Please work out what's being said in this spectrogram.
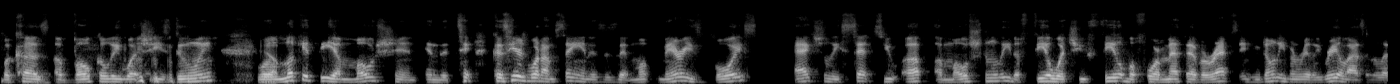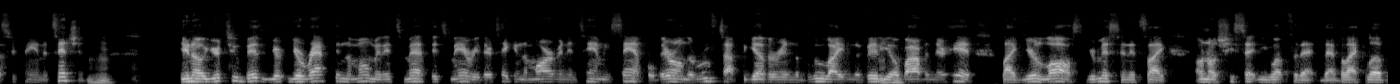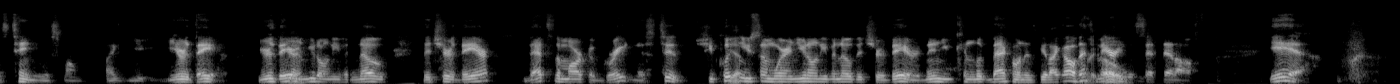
because of vocally what she's doing. Well, Yep. look at the emotion in the because here's what I'm saying is is that Mo- Mary's voice actually sets you up emotionally to feel what you feel before meth ever raps and you don't even really realize it unless you're paying attention Mhm. you know, you're too busy. You're, you're wrapped in the moment. It's meth. It's Mary. They're taking the Marvin and Tammy sample. They're on the rooftop together in the blue light in the video, Mhm. bobbing their head. Like you're lost. You're missing. It's like, oh no, she's setting you up for that. That black love is tenuous moment. Like you, you're there. You're there, Yeah. and you don't even know that you're there. That's the mark of greatness too. She putting Yep. you somewhere, and you don't even know that you're there. And Then you can look back on it and be like, oh, that's Like, Mary oh. that set that off. Yeah.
